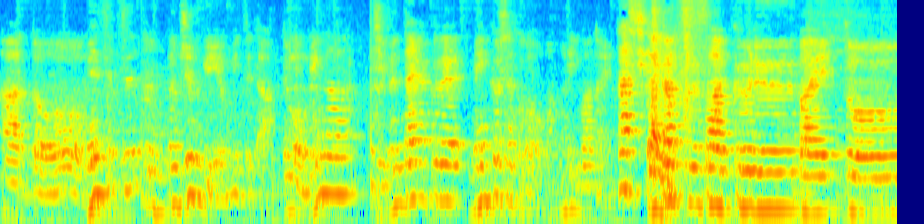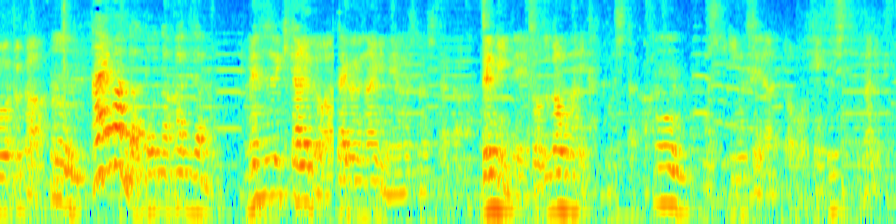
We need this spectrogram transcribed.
あと面接の準備を見てた。でもみんな自分大学で勉強したことをあんまり言わない。確か部活サークルバイトとか。に、うん、台湾ではどんな感じなの？面接で聞かれるのは大学何年をしましたかゼミで卒論何書きましたか、もうん。し院生だと研究室何書きましたかとか、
